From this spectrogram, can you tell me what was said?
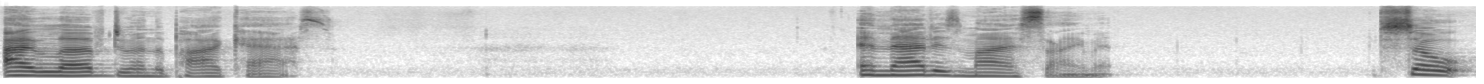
I love doing the podcast. And that is my assignment. So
